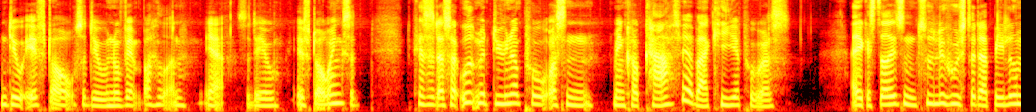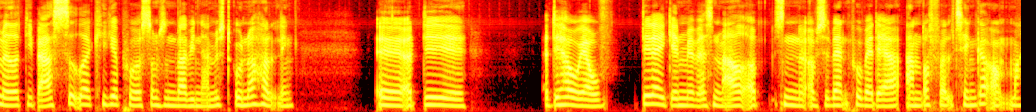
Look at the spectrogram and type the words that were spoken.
Men det er jo efterår, så det er jo november, hedder det. Ja, så det er jo efterår, ikke? Så kan sætte sig ud med dyner på og sådan med en kop kaffe og bare kigger på os. Og jeg kan stadig sådan tydeligt huske det der billede med, at de bare sidder og kigger på os, som sådan var vi nærmest underholdning. Øh, og det, og det har jo jeg jo det der igen med at være sådan meget op, sådan observant på, hvad det er, andre folk tænker om mig.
